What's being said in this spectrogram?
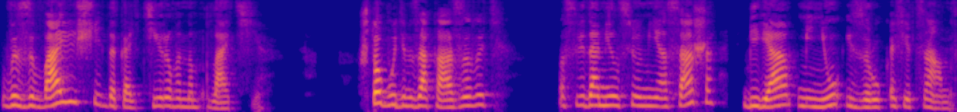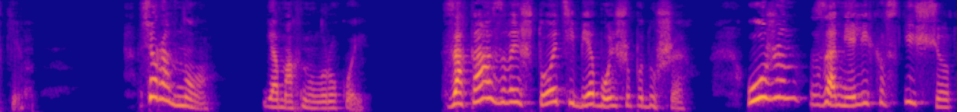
вызывающая декольтированном платье. «Что будем заказывать?» – осведомился у меня Саша беря меню из рук официантки. «Все равно», – я махнула рукой, – «заказывай, что тебе больше по душе. Ужин за мелиховский счет».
